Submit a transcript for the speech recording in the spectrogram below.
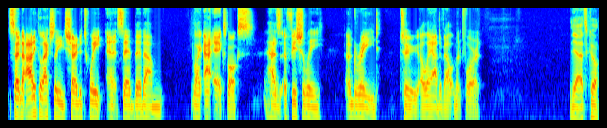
so the article actually showed a tweet, and it said that um, like at Xbox has officially agreed to allow development for it. Yeah, that's cool.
